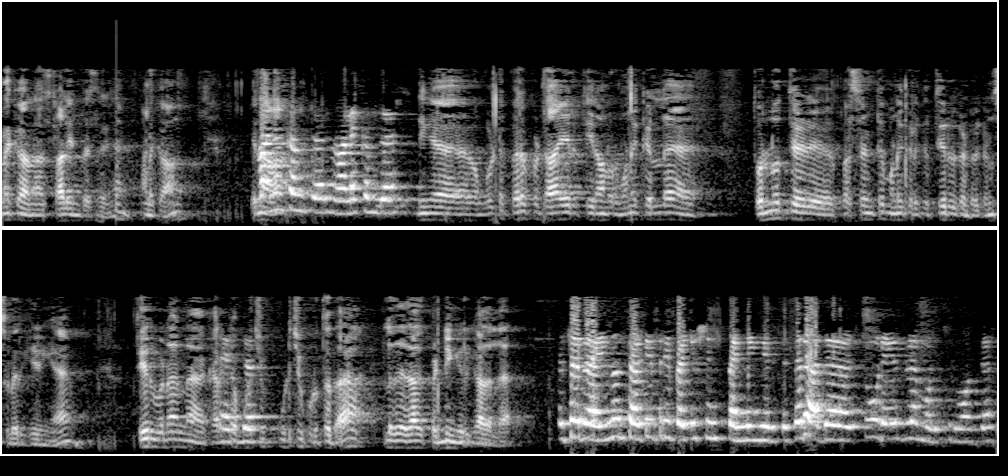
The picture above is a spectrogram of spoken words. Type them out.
நான் ஸ்டாலின் பேசுறேங்க. வணக்கம். வணக்கம் சார் வணக்கம் சார். நீங்க உங்கள்கிட்ட பெறப்பட்ட ஆயிரத்தி நானூறு மனுக்கள்ல தொண்ணூத்தி ஏழு பர்சன்ட் மனுக்களுக்கு தீர்வு கண்டிருக்குன்னு சொல்லியிருக்கீங்க. தீர்வுனா நான் கரெக்டா. முடிச்சு முடிச்சு கொடுத்ததா? இல்ல ஏதாவது பெண்டிங் இருக்கா அதுல? சார் இன்னும் தேர்ட்டி த்ரீ பெட்டிஷன்ஸ் பெண்டிங் இருக்கு சார். அதை டூ டேஸ்ல முடிச்சிருவோம் சார்.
